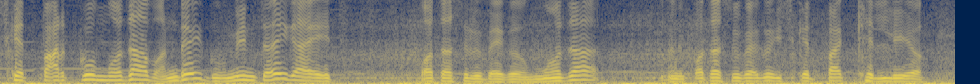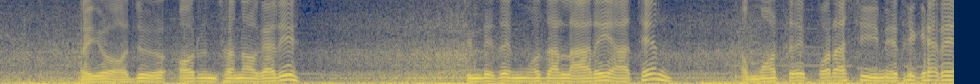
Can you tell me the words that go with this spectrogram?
स्केट पार्कको मजा भन्दै घुमिन्छ है गाइज पचास रुपियाँको मजा अनि पचास रुपियाँको स्केट पार्क खेलियो। यो हजुर अरुण छन् अगाडि। तिनले चाहिँ मजा लाएरै आएको थिएन। म चाहिँ परासी हिँडेको थिएँ क्यारे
